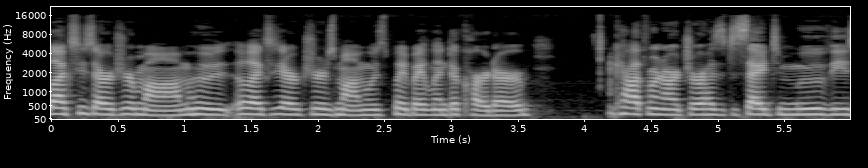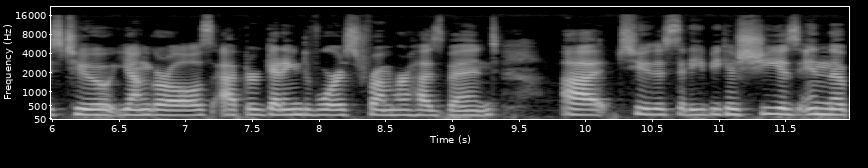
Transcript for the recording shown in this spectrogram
Lexi's Archer mom, who Lexi Archer's mom, who was played by Lynda Carter, Catherine Archer, has decided to move these two young girls after getting divorced from her husband. Uh, to the city because she is in the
